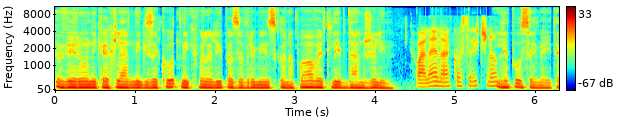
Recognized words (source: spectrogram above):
Veronika Hladnik Zakotnik, hvala lepa za vremensko napoved, lep dan želim. Hvala, enako, srečno. Lepo se imejte.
